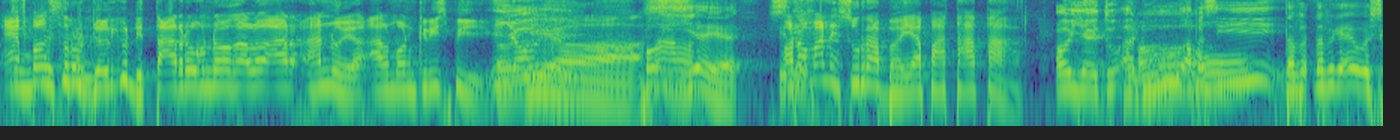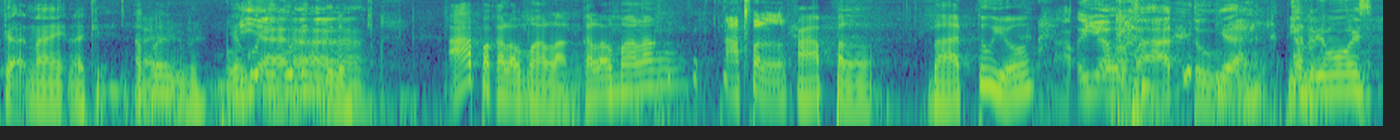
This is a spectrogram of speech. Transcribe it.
Apple strudel itu ditarung dong kalau ar- anu ya almond crispy. Iya. Oh iya ya. Ono mana Surabaya patata. Oh iya itu. Aduh, apa sih? Tapi tapi kayak wis gak naik lagi. Apa itu? Yang Iya. kuning-kuning gitu loh. Apa kalau Malang? Kalau Malang Apel. Apel. batu yo. Oh, iya apa batu. Ya, Andri mau wis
